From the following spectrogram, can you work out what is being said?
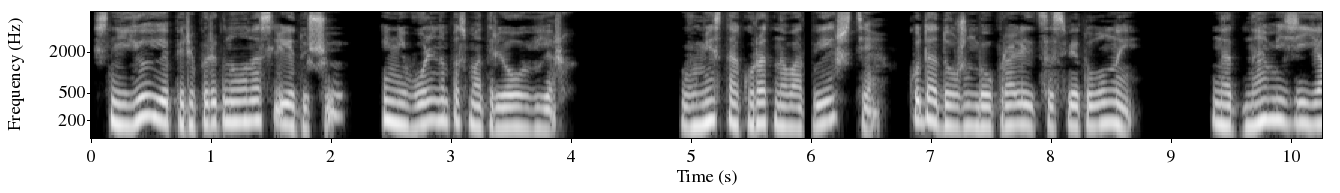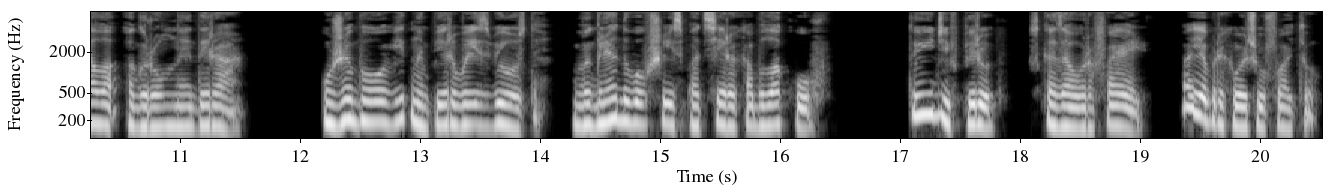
С нее я перепрыгнула на следующую и невольно посмотрела вверх. Вместо аккуратного отверстия, куда должен был пролиться свет луны, над нами зияла огромная дыра. Уже было видно первые звезды, выглядывавшие из-под серых облаков. «Ты иди вперед», – сказал Рафаэль, – «а я прихвачу факел».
